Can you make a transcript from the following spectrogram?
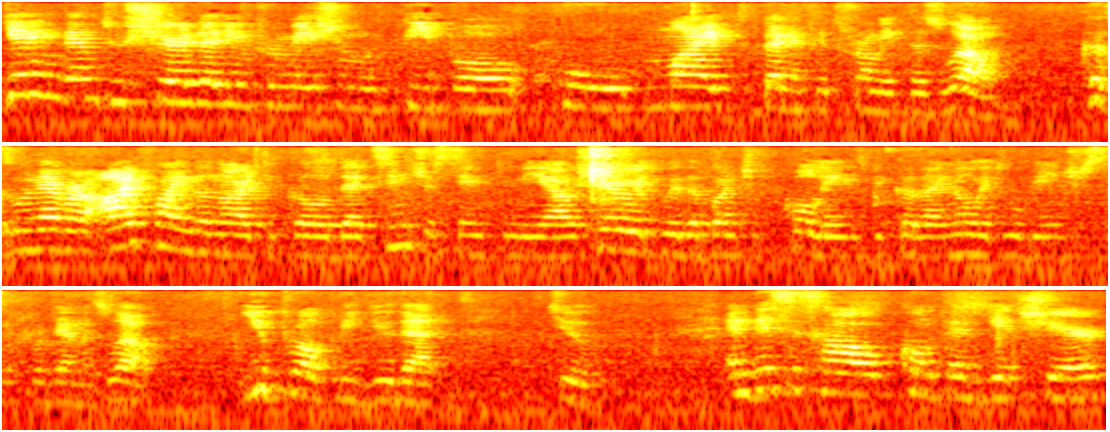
getting them to share that information with people who might benefit from it as well. Because whenever I find an article that's interesting to me, I'll share it with a bunch of colleagues because I know it will be interesting for them as well. You probably do that too. And this is how content gets shared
